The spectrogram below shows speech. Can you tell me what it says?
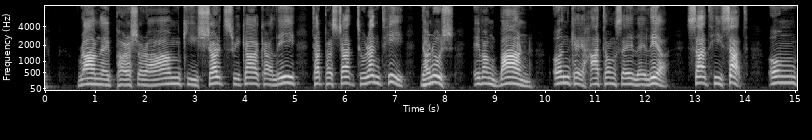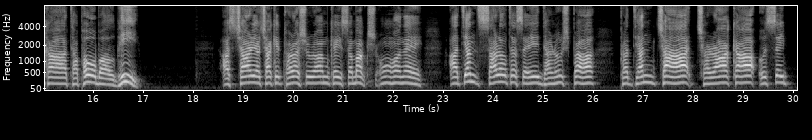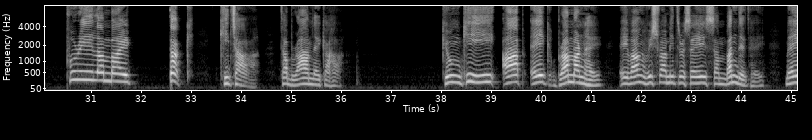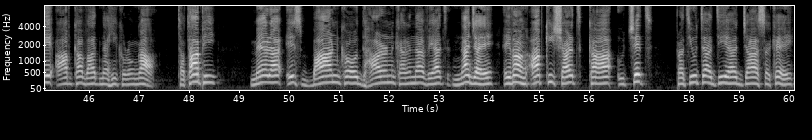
राम ने परशुराम की शर्त स्वीकार कर ली तत्पश्चात तुरंत ही धनुष एवं बाण उनके हाथों से ले लिया साथ ही साथ उनका तपोबल भी आश्चर्यचकित परशुराम के समक्ष उन्होंने अत्यंत सरलता से धनुष पर प्रत्यंचा छड़ाका उससे पूरी लंबाई तक खींचा तब राम ने कहा क्योंकि आप एक ब्राह्मण है एवं विश्वामित्र से संबंधित है। मैं आपका वाद नहीं करूँगा। तथापि मेरा इस बाण को धारण करना व्यर्थ न जाए एवं आपकी शर्त का उचित प्रत्युत्तर दिया जा सके,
